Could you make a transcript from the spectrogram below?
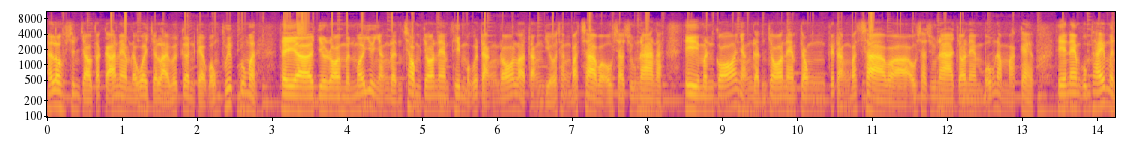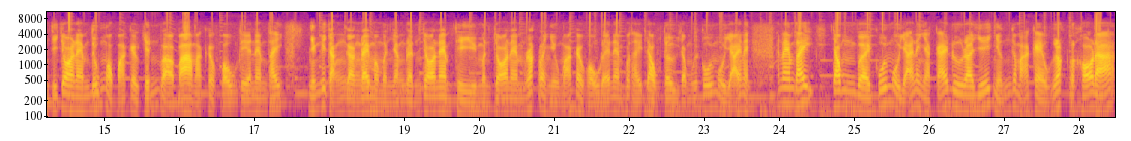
Hello, xin chào tất cả anh em đã quay trở lại với kênh kèo bóng VIP của mình. Thì uh, vừa rồi mình mới vừa nhận định xong cho anh em thêm một cái trận đó là trận giữa thằng Barca và Osasuna nè. Thì mình có nhận định cho anh em trong cái trận Barca và Osasuna cho anh em 4 năm mã kèo. Thì anh em cũng thấy mình chỉ cho anh em đúng một mã kèo chính và ba mã kèo phụ thì anh em thấy những cái trận gần đây mà mình nhận định cho anh em thì mình cho anh em rất là nhiều mã kèo phụ để anh em có thể đầu tư trong cái cuối mùa giải này. Anh em thấy trong về cuối mùa giải này nhà cái đưa ra với những cái mã kèo rất là khó đá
